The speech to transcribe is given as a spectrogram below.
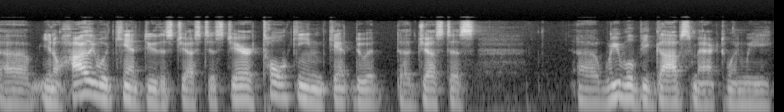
uh, you know, Hollywood can't do this justice. J.R. Tolkien can't do it uh, justice. Uh, we will be gobsmacked when we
